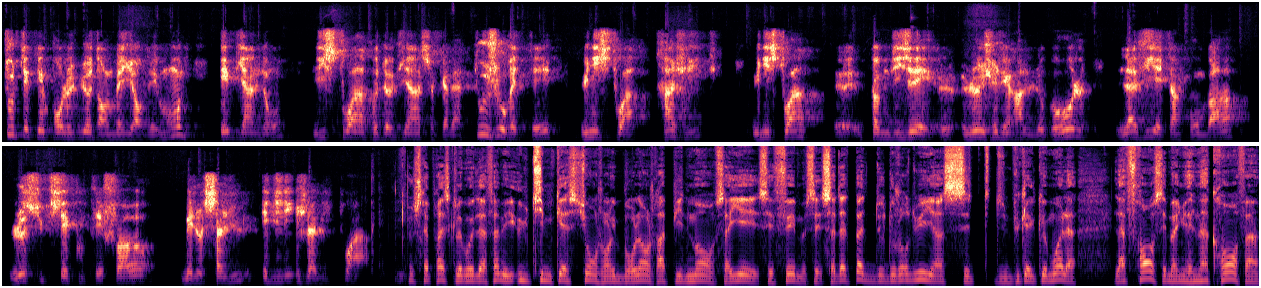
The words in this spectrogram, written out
tout était pour le mieux dans le meilleur des mondes. Eh bien non, l'histoire redevient ce qu'elle a toujours été, une histoire tragique, une histoire, euh, comme disait le général de Gaulle, la vie est un combat, le succès coûte l'effort, mais le salut exige la victoire. Ce serait presque le mot de la fin, mais ultime question, Jean-Luc Bourlange, rapidement, ça y est, c'est fait, mais ça date pas d'aujourd'hui, hein, c'est depuis quelques mois, la, la, France, Emmanuel Macron, enfin,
